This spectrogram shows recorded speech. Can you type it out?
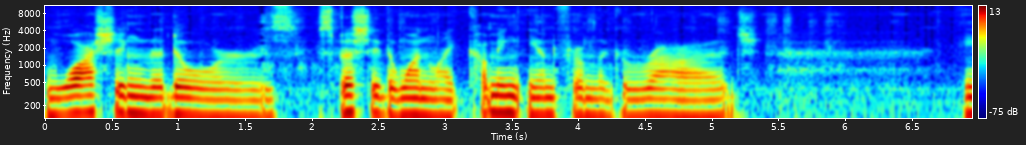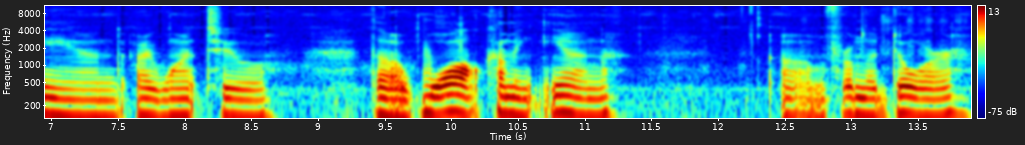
washing the doors, especially the one like coming in from the garage. And I want to, the wall coming in um, from the door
